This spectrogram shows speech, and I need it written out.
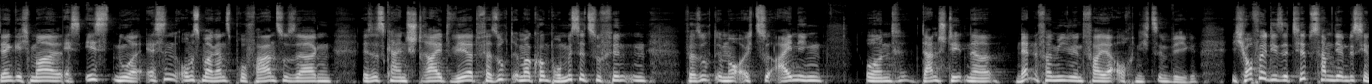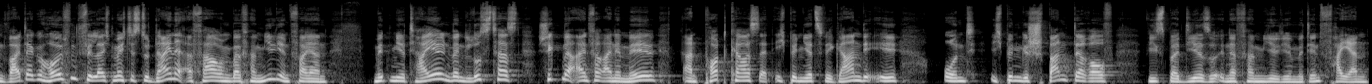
denke ich mal, es ist nur Essen, um es mal ganz profan zu sagen. Es ist kein Streit wert. Versucht immer Kompromisse zu finden, versucht immer euch zu einigen Und dann steht einer netten Familienfeier auch nichts im Wege. Ich hoffe, diese Tipps haben dir ein bisschen weitergeholfen. Vielleicht möchtest du deine Erfahrungen bei Familienfeiern mit mir teilen. Wenn du Lust hast, schick mir einfach eine Mail an podcast.ichbinjetztvegan.de und ich bin gespannt darauf, wie es bei dir so in der Familie mit den Feiern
